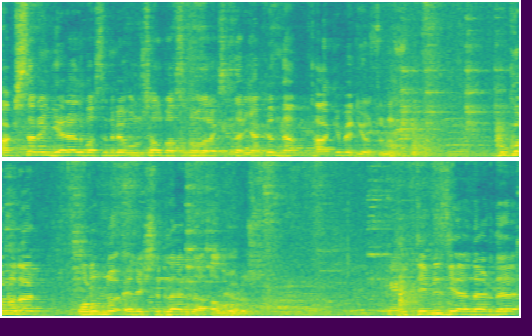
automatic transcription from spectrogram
Akhisar'ın yerel basını ve ulusal basını olarak sizler yakından takip ediyorsunuz. Bu konuda olumlu eleştiriler de alıyoruz. Gittiğimiz yerlerde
